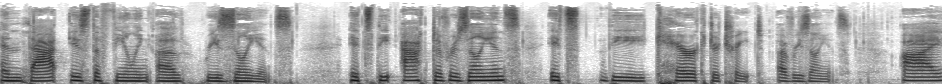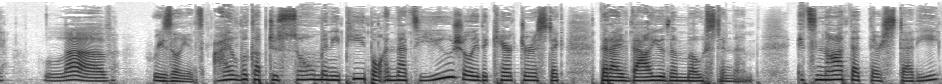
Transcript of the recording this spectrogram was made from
And that is the feeling of resilience. It's the act of resilience, it's the character trait of resilience. I love resilience. I look up to so many people, and that's usually the characteristic that I value the most in them. It's not that they're steady,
